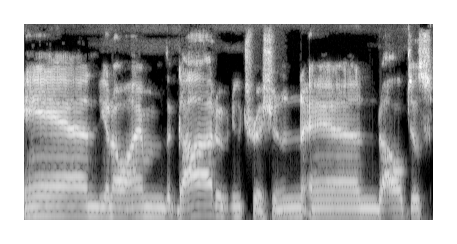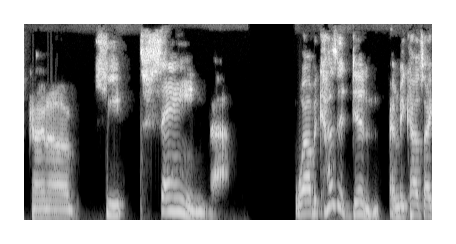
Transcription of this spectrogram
And, you know, I'm the god of nutrition and I'll just kind of keep saying that. Well, because it didn't, and because I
